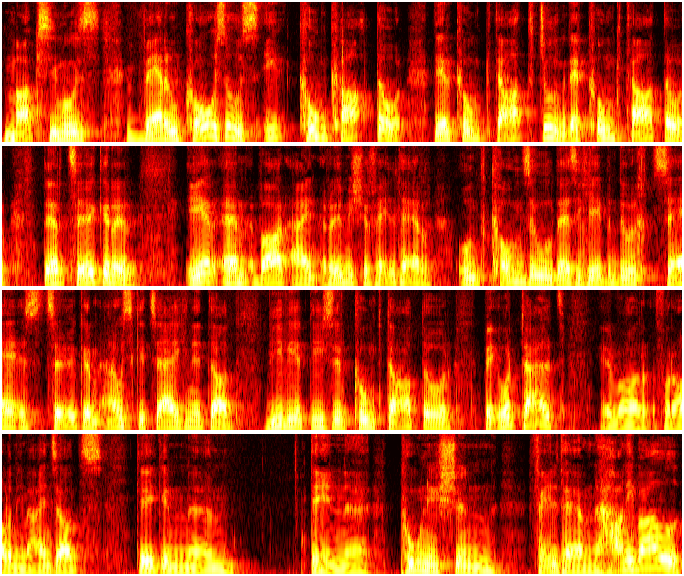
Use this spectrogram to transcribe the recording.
Maximus Verrucosus, Cunctator, der Cunctator, Entschuldigung, der Cunctator, der Zögerer. Er ähm, war ein römischer Feldherr und Konsul, der sich eben durch zähes Zögern ausgezeichnet hat. Wie wird dieser Cunctator beurteilt? Er war vor allem im Einsatz gegen ähm, den äh, punischen Feldherrn Hannibal.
